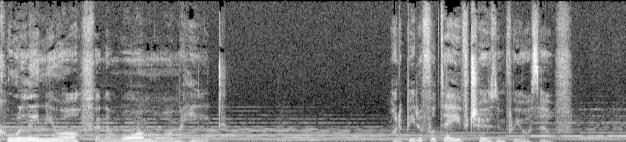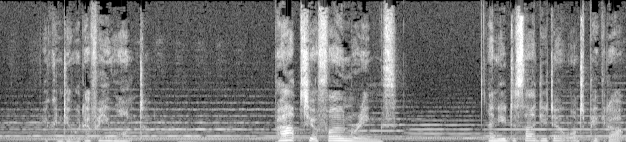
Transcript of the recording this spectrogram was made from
cooling you off in the warm, warm heat. What a beautiful day you've chosen for yourself. You can do whatever you want. Perhaps your phone rings and you decide you don't want to pick it up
